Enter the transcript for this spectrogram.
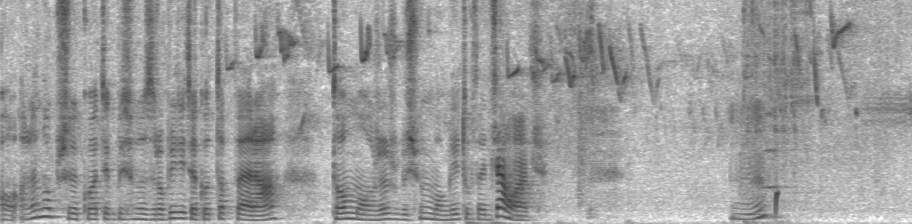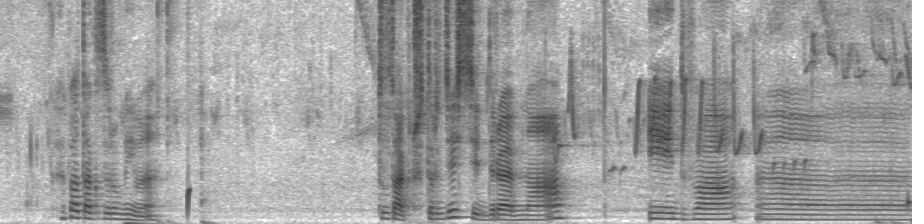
O, ale na przykład, jakbyśmy zrobili tego tapera, to może już byśmy mogli tutaj działać. Mhm. Chyba tak zrobimy. Tu tak, 40 drewna i dwa e,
